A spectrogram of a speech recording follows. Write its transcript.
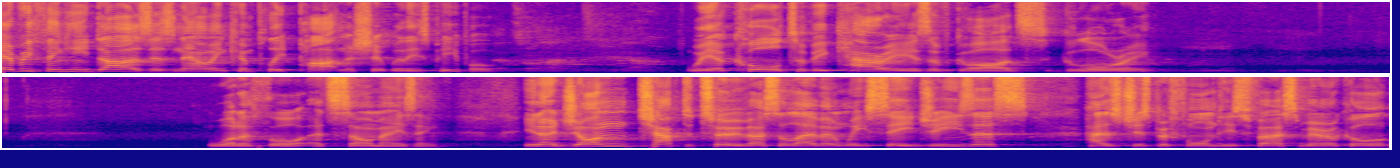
everything He does is now in complete partnership with His people. We are called to be carriers of God's glory. What a thought. It's so amazing. You know, John chapter 2, verse 11, we see Jesus has just performed his first miracle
